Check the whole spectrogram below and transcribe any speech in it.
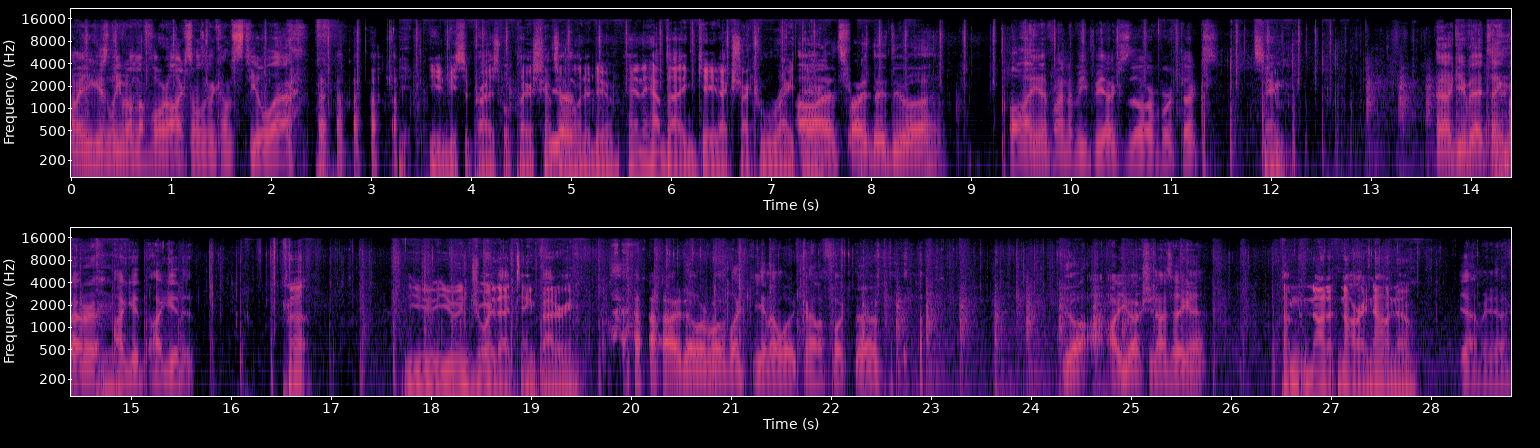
I mean, you can just leave it on the floor like someone's gonna come steal that. You'd be surprised what player scouts Yeah. are willing to do. And they have that gate extract right oh, there. oh, that's right, they do, huh? Oh, I need to find a VPX though, or Virtex. Same. I give you that tank battery. I get, I get it. you you enjoy that tank battery. I know we're both like, you know what, kind of fucked up. Yo, are you actually not taking it? I'm not not right now, no. Yeah, me neither.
